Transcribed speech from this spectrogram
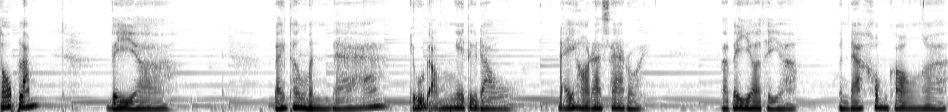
tốt lắm. Vì à, bản thân mình đã chủ động ngay từ đầu đẩy họ ra xa rồi. Và bây giờ thì à, mình đã không còn à,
